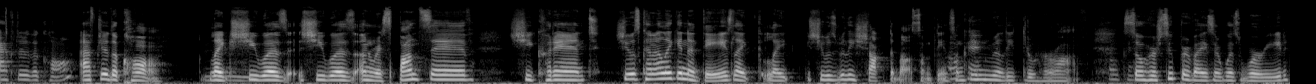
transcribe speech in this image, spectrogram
after the call? After the call. Mm-hmm. Like she mm. was, she was unresponsive she couldn't she was kind of like in a daze like like she was really shocked about something okay. something really threw her off okay. so her supervisor was worried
